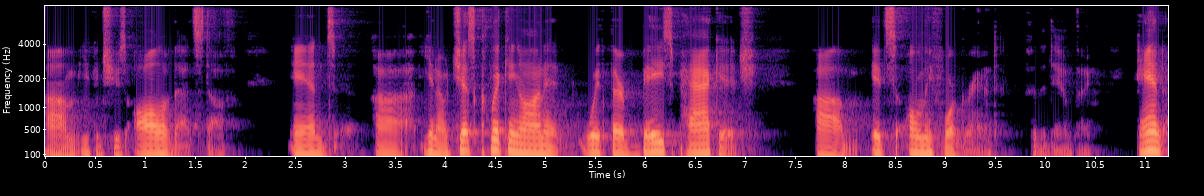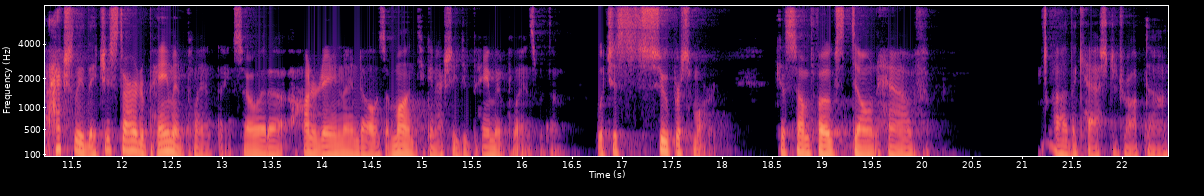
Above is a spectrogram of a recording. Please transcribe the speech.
Um, you can choose all of that stuff. And, uh, you know, just clicking on it with their base package, um, it's only four grand for the damn thing. And actually, they just started a payment plan thing. So at $189 a month, you can actually do payment plans with them, which is super smart because some folks don't have uh, the cash to drop down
